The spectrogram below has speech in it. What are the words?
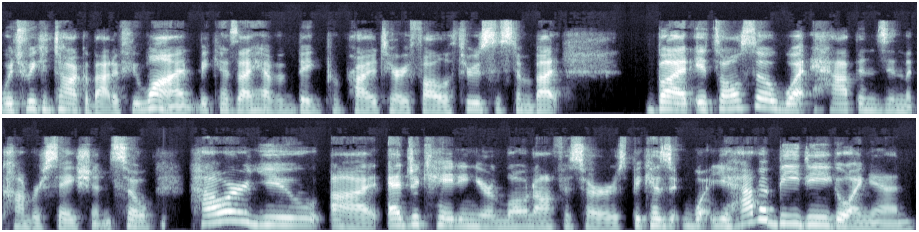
which we can talk about if you want because i have a big proprietary follow through system but but it's also what happens in the conversation. So, how are you uh, educating your loan officers? Because what you have a BD going in,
